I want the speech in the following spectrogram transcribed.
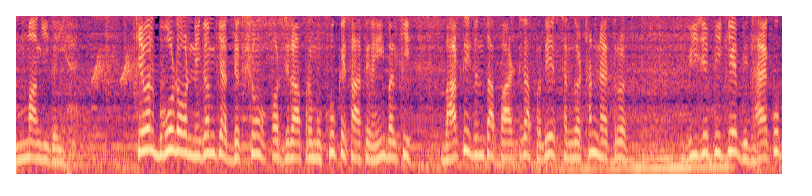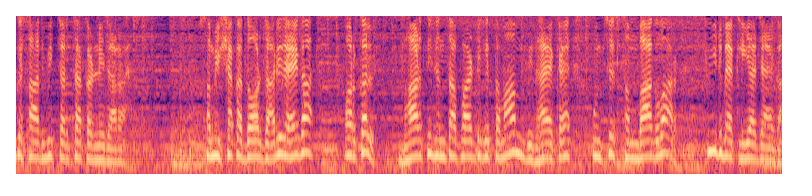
मांगी गई है। केवल बोर्ड और निगम के अध्यक्षों और जिला प्रमुखों के साथ ही नहीं, बल्कि भारतीय जनता पार्टी का प्रदेश संगठन नेतृत्व बीजेपी के विधायकों के साथ भी चर्चा करने जा रहा है। समीक्षा का दौर जारी रहेगा और कल भारतीय जनता पार्टी के तमाम विधायक हैं, उनसे संभागवार फीडबैक लिया जाएगा।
